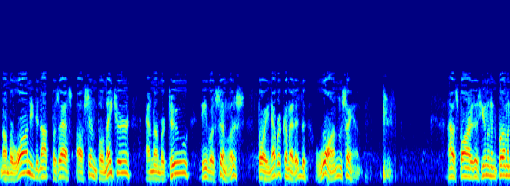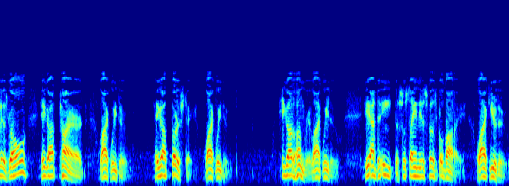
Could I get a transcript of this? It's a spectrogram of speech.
Number one, he did not possess a sinful nature, and number two, he was sinless, for he never committed one sin. as far as his human infirmities go, he got tired, like we do. He got thirsty, like we do. He got hungry, like we do. He had to eat to sustain his physical body, like you do.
